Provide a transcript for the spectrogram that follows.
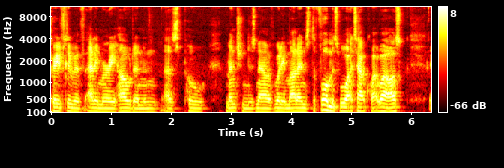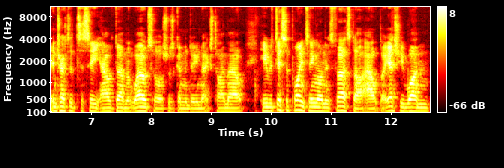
previously with Ellmarie Holden, and as Paul mentioned, is now with Willie Mullins. The form has worked out quite well. I was interested to see how Dermot Weld's horse was going to do next time out. He was disappointing on his first start out, but yes, he actually won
